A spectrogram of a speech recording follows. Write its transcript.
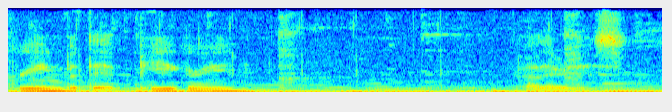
green, but they have pea green? Oh, there it is.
